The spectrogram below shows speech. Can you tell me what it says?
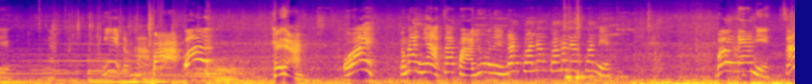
นี่นี่ตำหาป้าโอ้ยเฮ็ดหยังโอ้ยกำลังยากซากผาอยู่นี่นั่งก่อนนั่งก่อนมานั่งก่อนนี่เบิ้งแน่นี่ซา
